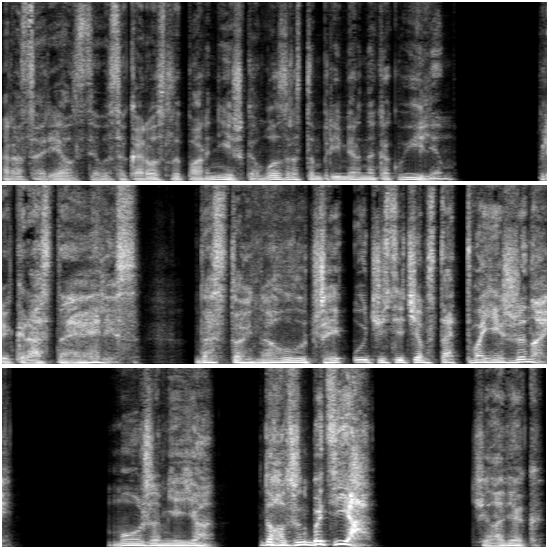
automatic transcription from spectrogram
Разорялся высокорослый парнишка, возрастом примерно как Уильям. «Прекрасная Элис достойна лучшей участи, чем стать твоей женой. Мужем ее должен быть я. Человек,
